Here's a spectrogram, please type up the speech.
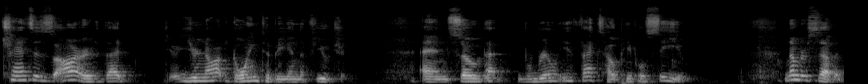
chances are that you're not going to be in the future. And so that really affects how people see you. Number seven,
